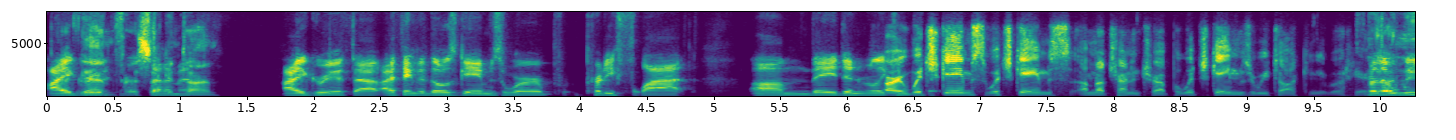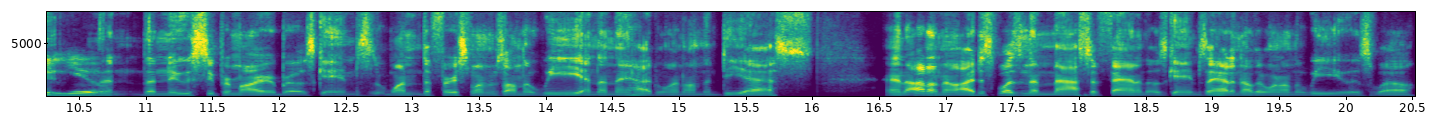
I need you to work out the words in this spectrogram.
I agree for a second time. I agree with that. I think that those games were p- pretty flat. Um, they didn't really. All right, comp- which games? Which games? I'm not trying to interrupt, but which games are we talking about here? For the new- Wii U. the, the new Super Mario Bros. games. One, the first one was on the Wii, and then they had one on the DS. And I don't know, I just wasn't a massive fan of those games. They had another one on the Wii U as well.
